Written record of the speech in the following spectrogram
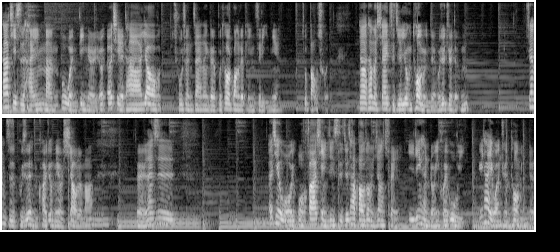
它其实还蛮不稳定的，而而且它要储存在那个不透光的瓶子里面做保存。那他们现在直接用透明的，我就觉得，嗯，这样子不是很快就没有效了吗？对，但是，而且我我发现一件事，就是它包装很像水，一定很容易会误饮，因为它也完全透明的。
